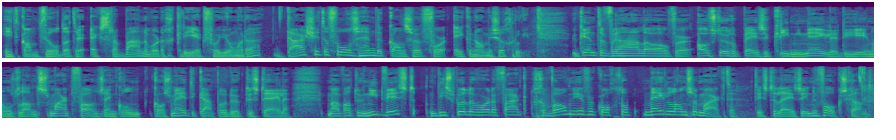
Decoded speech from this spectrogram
Hietkamp wil dat er extra banen worden gecreëerd voor jongeren. Daar zitten volgens hem de kansen voor economische groei. U kent de verhalen over Oost-Europese criminelen... die in ons land smartphones en cosmetica-producten stelen. Maar wat u niet wist, die spullen worden vaak gewoon weer verkocht... op Nederlandse markten. Het is te lezen in de Volkskrant.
